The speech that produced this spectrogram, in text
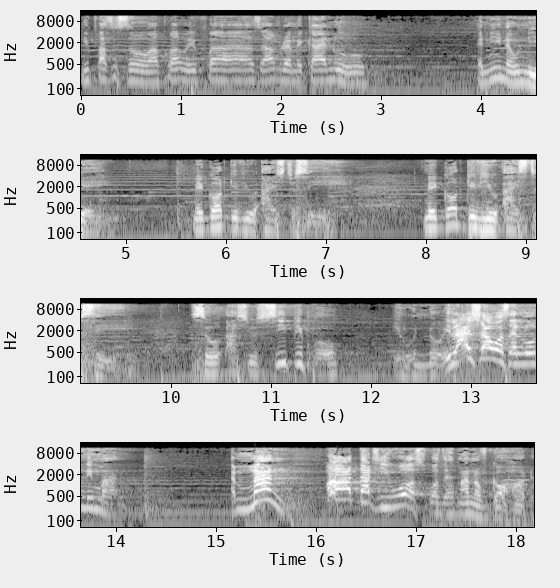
nipa sesɛn akoa wei paa saa mmerɛ mekae no o May God give you eyes to see. May God give you eyes to see. So as you see people, you will know. Elisha was a lonely man. A man, all that he was was a man of God.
